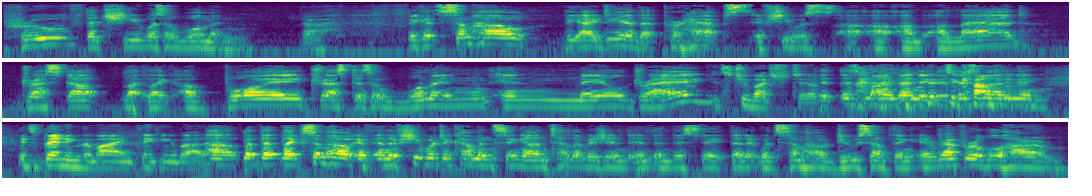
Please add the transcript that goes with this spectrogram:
prove that she was a woman. Ugh. Because somehow the idea that perhaps if she was a, a, a lad dressed up like like a boy dressed as a woman in male drag, It's too much to. It- it's mind-bending. to It's not even- It's bending the mind thinking about it. uh, but that like somehow if and if she were to come and sing on television in, in this state, that it would somehow do something irreparable harm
